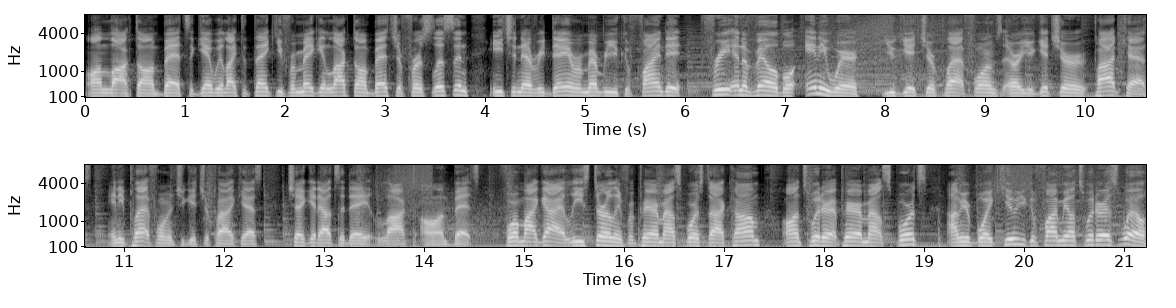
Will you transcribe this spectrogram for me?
on Locked On Bets. Again, we'd like to thank you for making Locked On Bets your first listen each and every day. And remember, you can find it free and available anywhere you get your platforms or you get your podcast, any platform that you get your podcast. Check it out today, Locked On Bets. For my guy, Lee Sterling from ParamountSports.com, on Twitter at Paramount Sports. I'm your boy Q. You can find me on Twitter as well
